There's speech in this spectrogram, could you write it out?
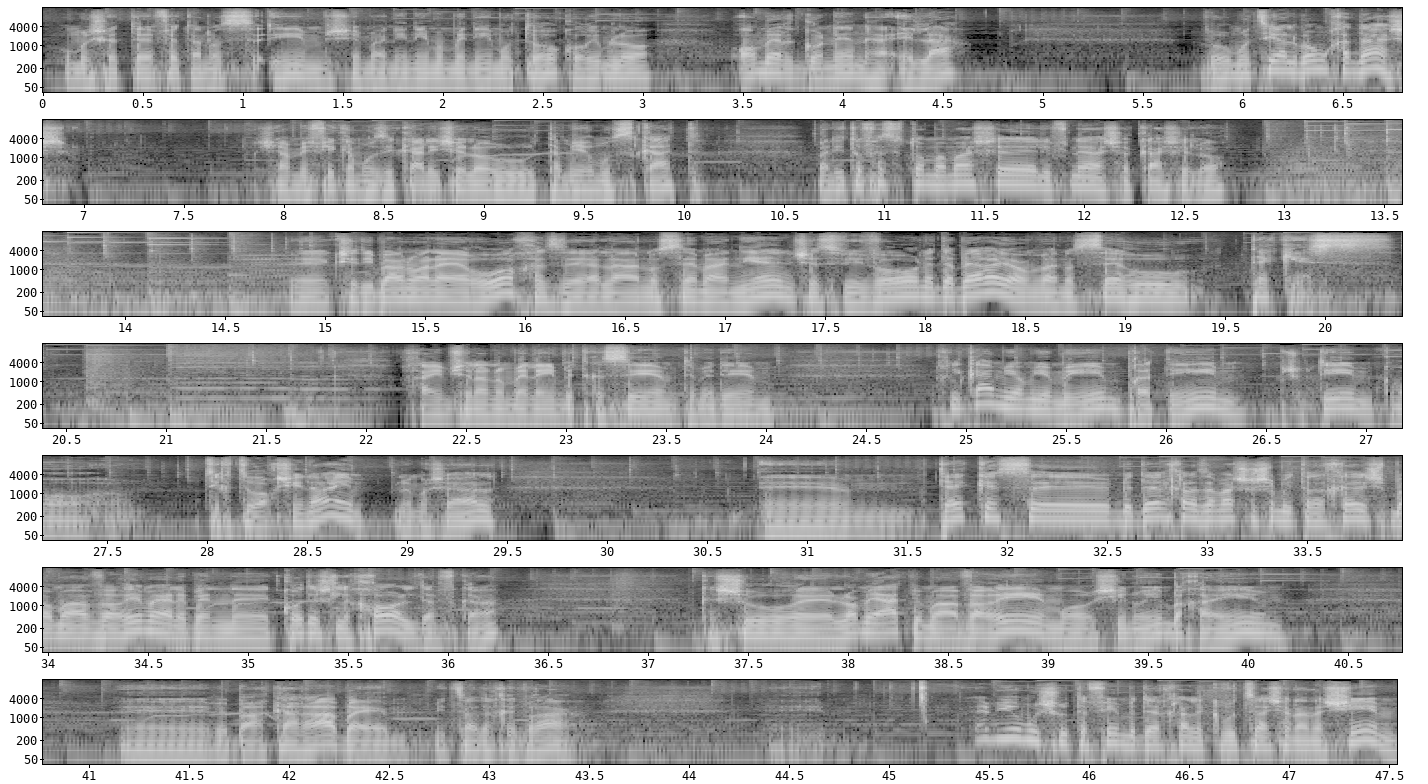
הוא משתף את הנושאים שמעניינים ומניעים אותו, קוראים לו עומר גונן האלה, והוא מוציא אלבום חדש, שהמפיק המוזיקלי שלו הוא תמיר מוסקת, ואני תופס אותו ממש אה, לפני ההשקה שלו. כשדיברנו על האירוח הזה, עלה נושא מעניין שסביבו נדבר היום, והנושא הוא טקס. החיים שלנו מלאים בטקסים, אתם יודעים, חלקם יומיומיים, פרטיים, פשוטים, כמו צחצוח שיניים, למשל. אמ, טקס אה, בדרך כלל זה משהו שמתרחש במעברים האלה בין אה, קודש לחול דווקא. קשור אה, לא מעט במעברים או שינויים בחיים ובהכרה בהם מצד החברה. הם יהיו משותפים בדרך כלל לקבוצה של אנשים,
